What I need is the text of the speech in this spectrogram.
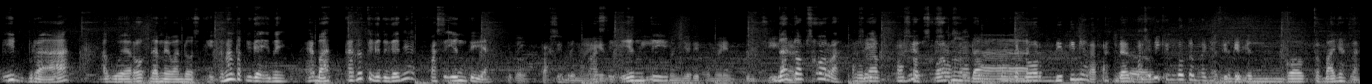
Ibra Aguero dan Lewandowski. Kenapa tiga ini? Hebat karena tiga tiganya pasti inti ya. Betul, pasti bermain Pasti inti. menjadi pemain kunci dan top skor lah. pasti, udah pasti top skor satu udah kedor di timnya lah. Pasti dan pasti bikin gol terbanyak di tim bikin gol terbanyak lah.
